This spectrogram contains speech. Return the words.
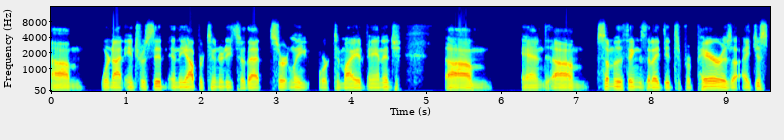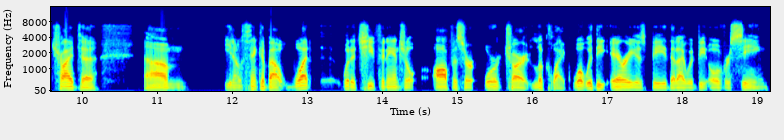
um, were not interested in the opportunity. So that certainly worked to my advantage. Um, and um, some of the things that I did to prepare is I just tried to, um, you know, think about what would a chief financial officer org chart look like? What would the areas be that I would be overseeing?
